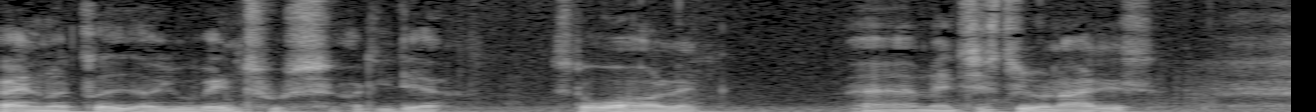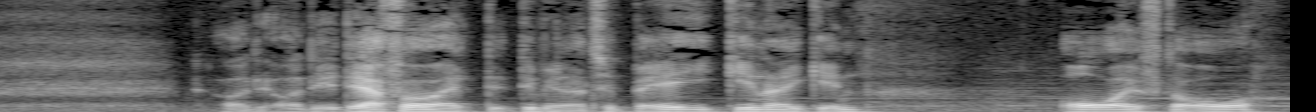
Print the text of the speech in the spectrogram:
Real Madrid og Juventus og de der store hold, ikke? Uh, Manchester United. Og det, og det er derfor, at det, det vender tilbage igen og igen, år efter år.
